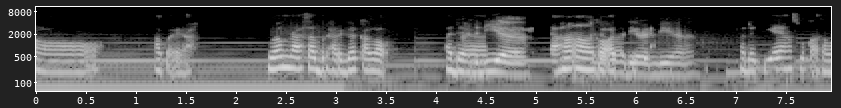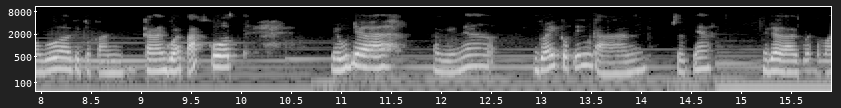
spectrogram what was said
uh, apa ya gue merasa berharga kalau ada, ada dia. Ya, uh, ada kalau ada dia, dia ada dia yang suka sama gue gitu kan. Karena gue takut. Ya udah akhirnya gue ikutin kan. Maksudnya ya udahlah gue sama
